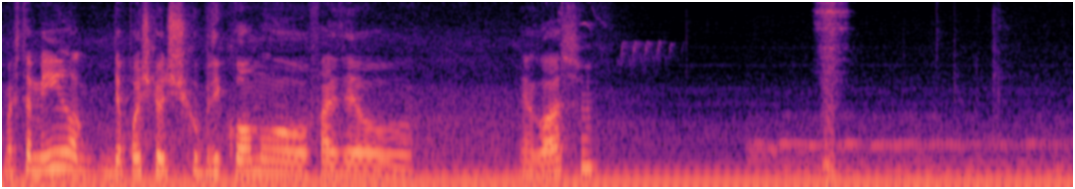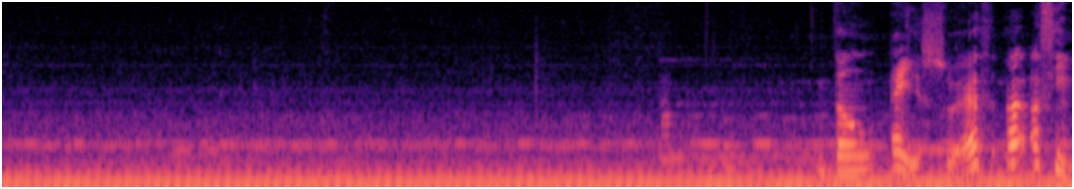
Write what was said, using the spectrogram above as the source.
Mas também, depois que eu descobri como fazer o negócio, Então, é isso. É, assim,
